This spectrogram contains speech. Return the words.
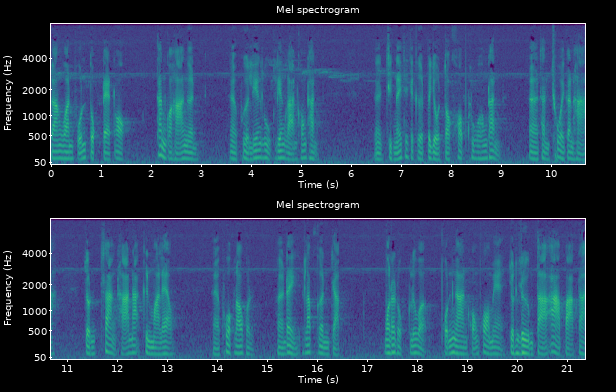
กลางวันฝนตกแดดออก ท่านก็หาเงินเพื่อเลี้ยงลูกเลี้ยงหลานของท่านจึงไหนที่จะเกิดประโยชน์ต่อครอบครัวของท่านท่านช่วยกันหา จนสร้างฐานะขึ้นมาแล้วพวกเราก็ได้รับเงินจากมรดกหรือว่าผลงานของพ่อแม่ จนลืมตาอ้าปากได้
